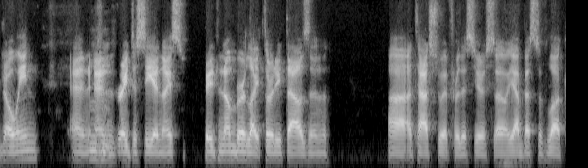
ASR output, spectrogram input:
going, and mm-hmm. and great to see a nice big number like thirty thousand uh, attached to it for this year. So yeah, best of luck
